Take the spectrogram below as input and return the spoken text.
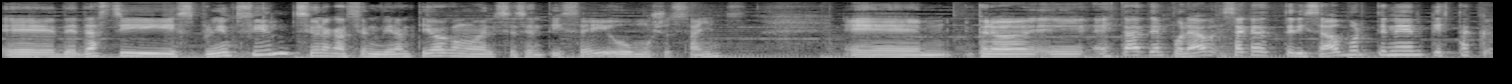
eh, de Dusty Springfield. Sí, una canción bien antigua, como del 66, hubo muchos años. Eh, pero eh, esta temporada se ha caracterizado por tener que estas ca-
